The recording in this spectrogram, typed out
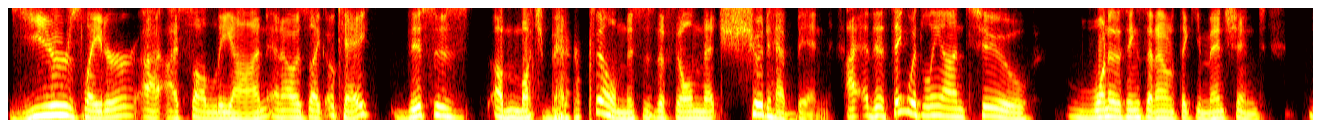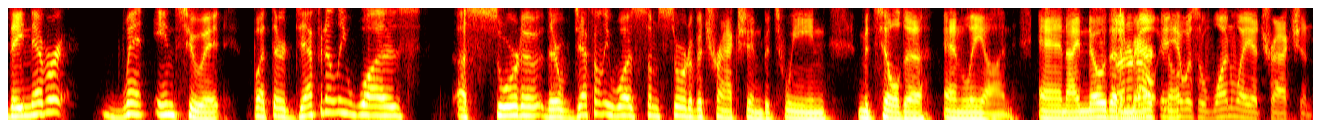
years later I, I saw leon and i was like okay this is a much better film. This is the film that should have been. I, the thing with leon too one of the things that i don't think you mentioned they never went into it but there definitely was a sort of there definitely was some sort of attraction between Matilda and Leon, and I know that no, no, American. no. It, it was a one-way attraction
